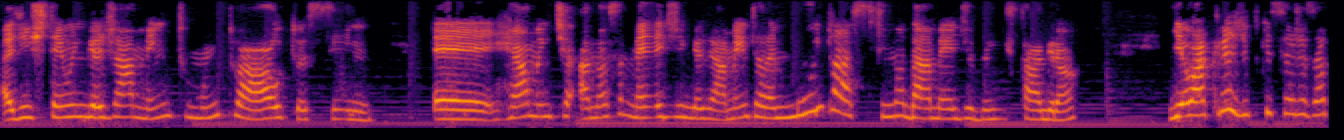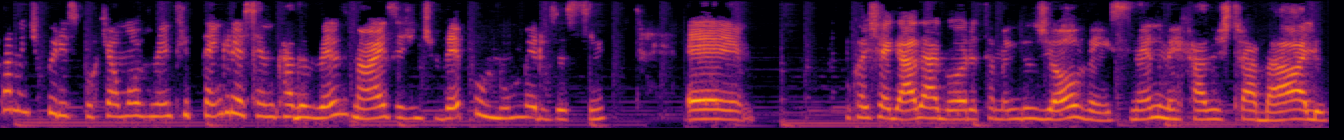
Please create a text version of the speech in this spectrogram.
a gente tem um engajamento muito alto, assim. É, realmente, a nossa média de engajamento ela é muito acima da média do Instagram. E eu acredito que seja exatamente por isso, porque é um movimento que tem crescendo cada vez mais, a gente vê por números, assim. É, com a chegada agora também dos jovens né, no mercado de trabalho,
